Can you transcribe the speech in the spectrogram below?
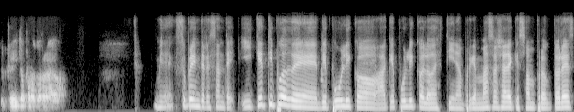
el crédito por otorgado. Mire, súper interesante. ¿Y qué tipo de, de, público, a qué público lo destinan? Porque más allá de que son productores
